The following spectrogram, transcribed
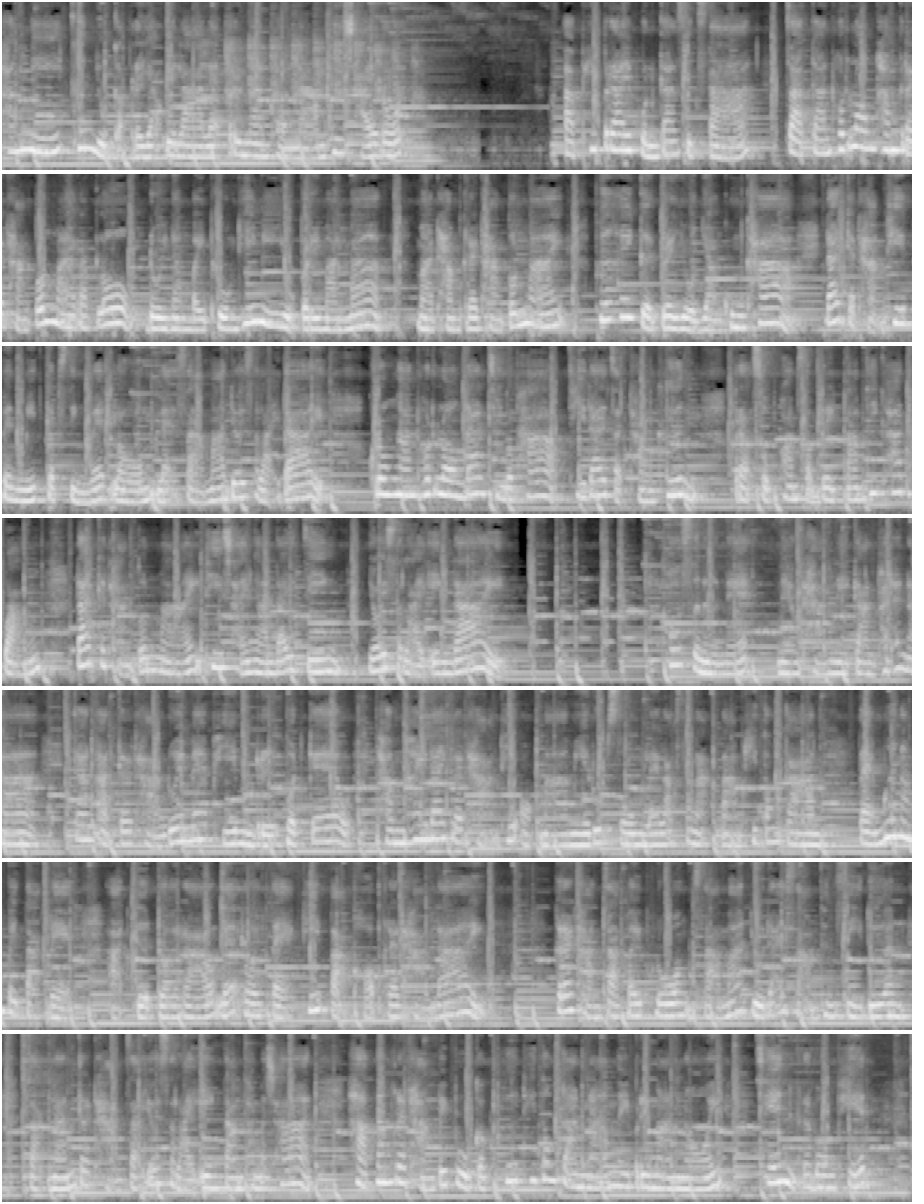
ทั้งนี้ขึ้นอยู่กับระยะเวลาและปริมาณของน้ำที่ใช้รดอภิปรายผลการศึกษา จากการทดลองทำกระถางต้นไม้รักโลก โดยนำใบพลูงที่มีอยู่ปริมาณมาก มาทำกระถางต้นไม้ เพื่อให้เกิดประโยชน์อย่างคุ้มค่า ได้กระถางที่เป็นมิตรกับสิ่งแวดล้อม และสามารถย่อยสลายได้ โครงงานทดลองด้านชีวภาพที่ได้จัดทำขึ้น ประสบความสำเร็จตามที่คาดหวัง ได้กระถางต้นไม้ที่ใช้งานได้จริง ย่อยสลายเองได้ข้อเสนอแนะ แนวทางในการพัฒนา การอัดกระถางด้วยแม่พิมพ์ หรือขวดแก้วทำให้ได้กระถางที่ออกมามีรูปทรงและลักษณะตามที่ต้องการ แต่เมื่อนำไปตากแดดอาจเกิดรอยร้าวและรอยแตกที่ปากขอบกระถางได้ กระถางจากใบพลวงสามารถอยู่ได้ 3-4 เดือน จากนั้นกระถางจะย่อยสลายเองตามธรรมชาติ หากนำกระถางไปปลูกกับพืชที่ต้องการน้ำในปริมาณน้อย เช่น กระบองเพชร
